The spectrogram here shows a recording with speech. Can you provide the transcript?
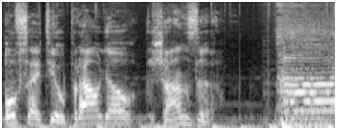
Offside je upravljal Žan Z.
